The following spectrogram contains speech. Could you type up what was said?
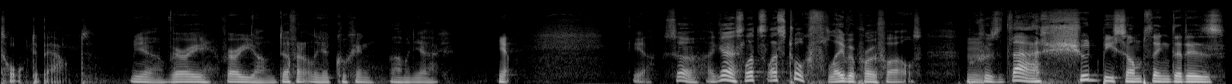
talked about. Yeah, very, very young. Definitely a cooking Armagnac. Yep. Yeah. So I guess let's let's talk flavor profiles Hmm. because that should be something that is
